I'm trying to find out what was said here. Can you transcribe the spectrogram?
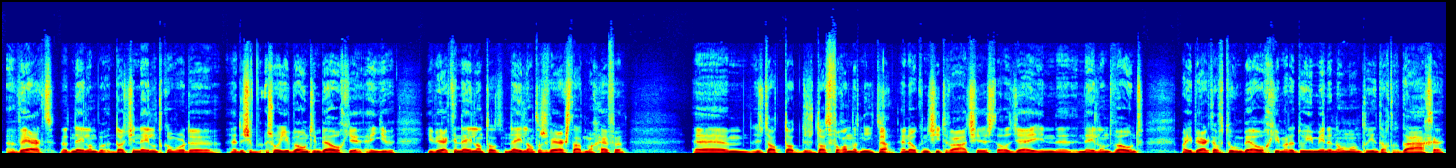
werkt, dat, Nederland, dat je in Nederland kan worden. Hè, dus je, zo je woont in België en je, je werkt in Nederland, dat Nederland als werkstaat mag heffen. Um, dus, dat, dat, dus dat verandert niet. Ja. En ook in de situatie, stel dat jij in uh, Nederland woont, maar je werkt af en toe in België, maar dat doe je minder dan 183 dagen.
